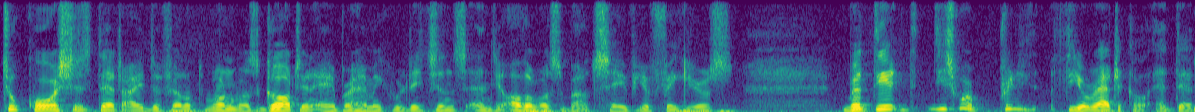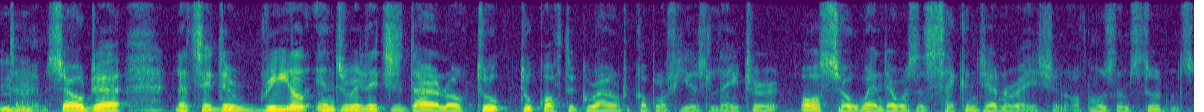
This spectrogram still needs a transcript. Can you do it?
two courses that I developed. One was God in Abrahamic religions, and the other was about savior figures. But the, these were pretty theoretical at that Mhm. time. So the let's say the real interreligious dialogue took took off the ground a couple of years later. Also, when there was a second generation of Muslim students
